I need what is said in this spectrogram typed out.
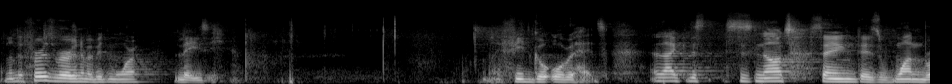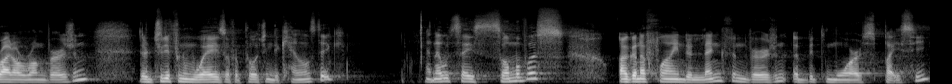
And on the first version, I'm a bit more lazy. My feet go overhead. And like this, this is not saying there's one right or wrong version. There are two different ways of approaching the candlestick. And I would say some of us are gonna find the lengthened version a bit more spicy,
